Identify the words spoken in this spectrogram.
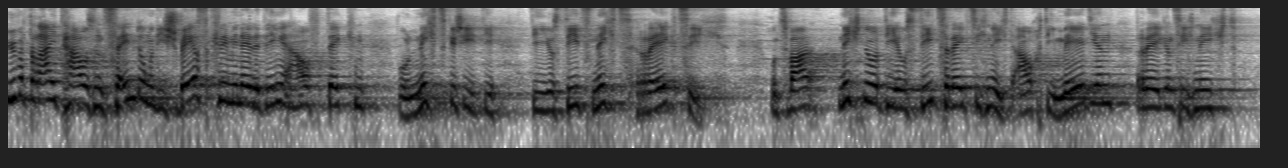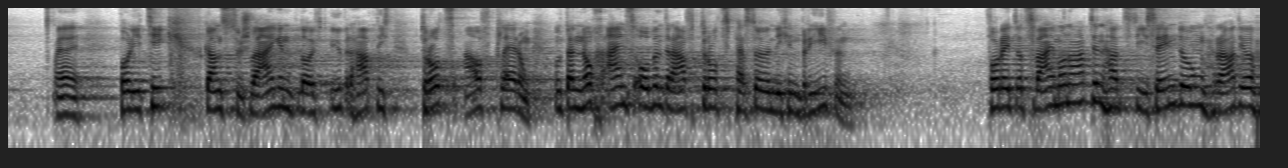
über 3000 Sendungen, die schwerstkriminelle Dinge aufdecken, wo nichts geschieht. Die, die Justiz, nichts regt sich. Und zwar nicht nur die Justiz regt sich nicht, auch die Medien regen sich nicht. Äh, Politik, ganz zu schweigen, läuft überhaupt nicht, trotz Aufklärung. Und dann noch eins obendrauf, trotz persönlichen Briefen. Vor etwa zwei Monaten hat die Sendung, Radio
